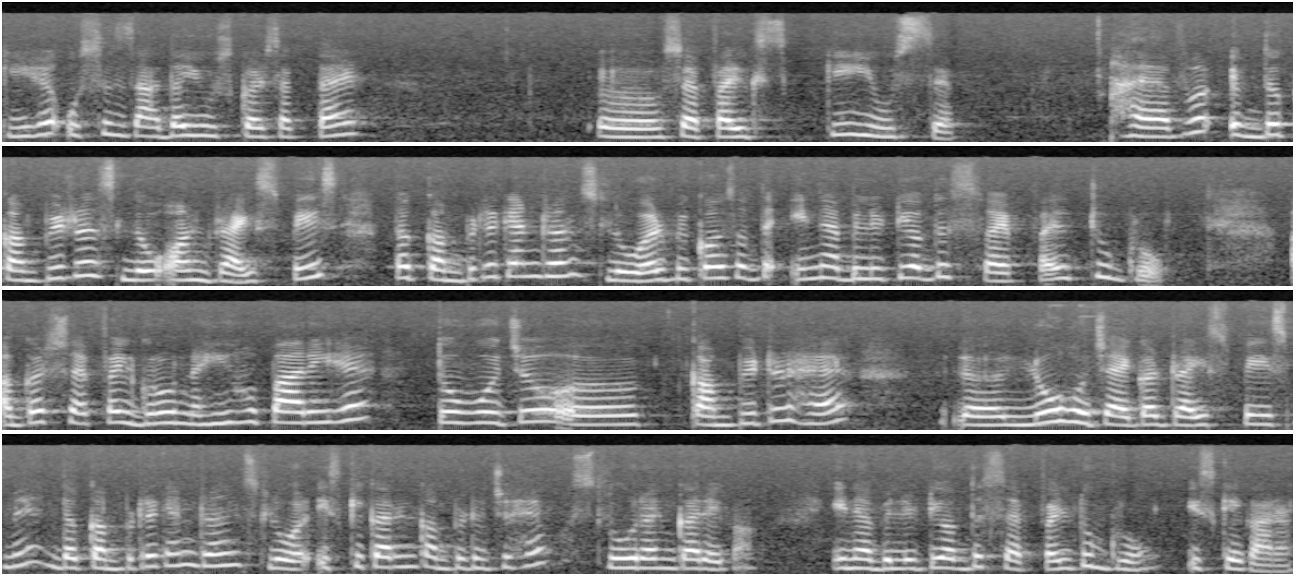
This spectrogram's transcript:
की है, उससे ज़्यादा यूज़ कर सकता है सब फाइल्स की यूज़ से। However, if the computer is low on drive space, the computer can run slower because of the inability of the swap file to grow. अगर swap file grow नहीं हो पा रही है तो वो जो uh, है लो uh, हो जाएगा ड्राइव स्पेस में the computer can run slower इसके कारण कंप्यूटर जो है वो स्लो रन करेगा inability of the swap file to grow इसके कारण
